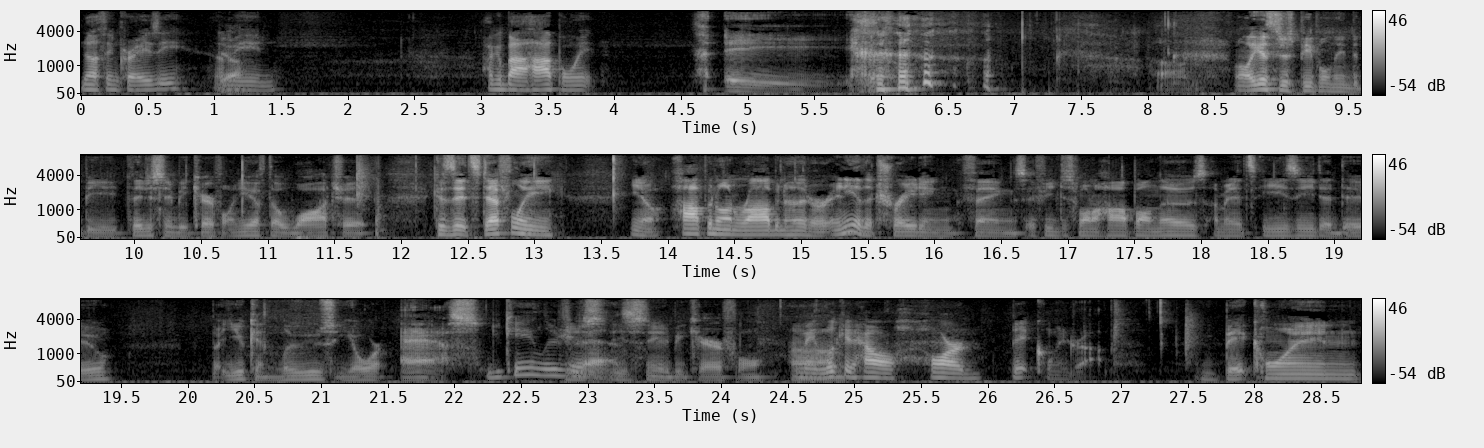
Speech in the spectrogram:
Nothing crazy. I Yeah. mean, I could buy a high point. Hey. Um, well, I guess just people need to be. They just need to be careful, and you have to watch it because it's definitely, you know, hopping on Robinhood or any of the trading things. If you just want to hop on those, I mean, it's easy to do, but you can lose your ass. You can't lose You your just, you just need to be careful. I mean, Um, look at how hard Bitcoin dropped. Bitcoin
